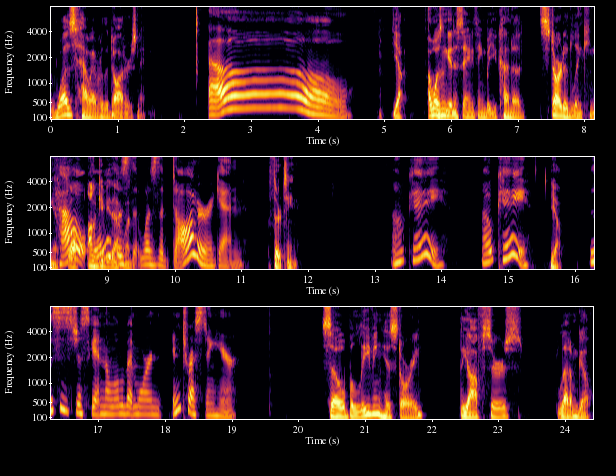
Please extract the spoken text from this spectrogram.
was, however, the daughter's name. oh. Yeah. I wasn't going to say anything, but you kind of started linking it. so How I'll, I'll old give you that was one. The, was the daughter again? 13. Okay. Okay. Yeah. This is just getting a little bit more interesting here. So, believing his story, the officers let him go.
